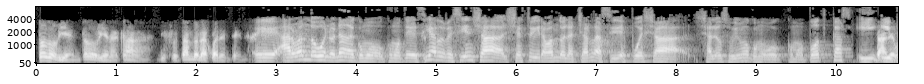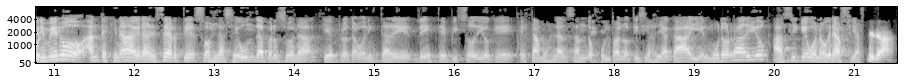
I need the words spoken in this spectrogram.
Todo bien, todo bien acá, disfrutando la cuarentena. Eh, Armando, bueno, nada, como, como te decía recién, ya, ya estoy grabando la charla, así después ya, ya lo subimos como, como podcast. Y, Dale, y bueno. primero, antes que nada, agradecerte, sos la segunda persona que es protagonista de, de este episodio que estamos lanzando junto a Noticias de Acá y El Muro Radio, así que bueno, gracias. Mirá,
